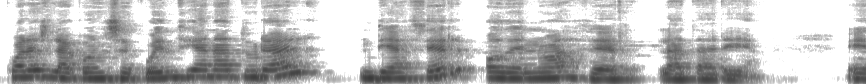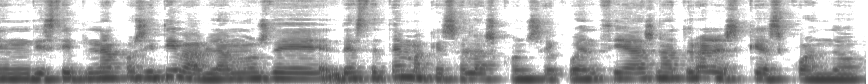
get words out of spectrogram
cuál es la consecuencia natural de hacer o de no hacer la tarea. En disciplina positiva hablamos de, este tema, que son las consecuencias naturales, que es cuando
